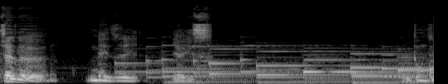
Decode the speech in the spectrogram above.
这个妹子有意思，这个动作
